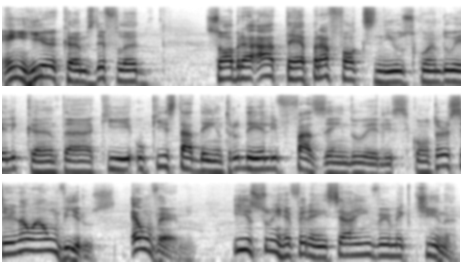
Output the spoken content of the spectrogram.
Em Here Comes the Flood, sobra até para Fox News quando ele canta que o que está dentro dele fazendo ele se contorcer não é um vírus, é um verme. Isso em referência à invermectina,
